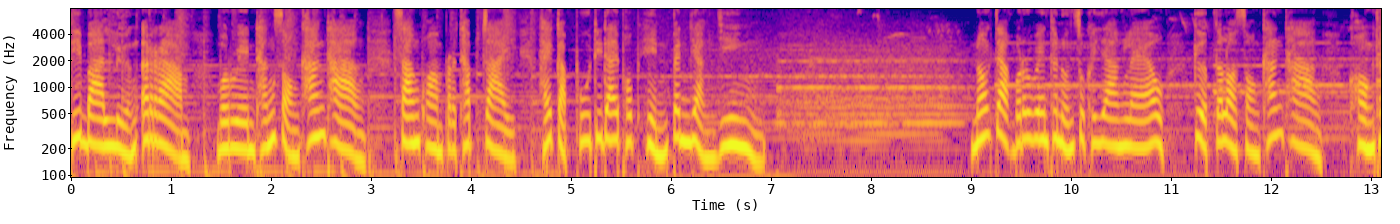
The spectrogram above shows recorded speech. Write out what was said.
ที่บานเหลืองอร่าม บริเวณทั้งสองข้างทาง สร้างความประทับใจให้กับผู้ที่ได้พบเห็นเป็นอย่างยิ่ง นอกจากบริเวณถนนสุขยางแล้ว เกือบตลอดสองข้างทาง ของถ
